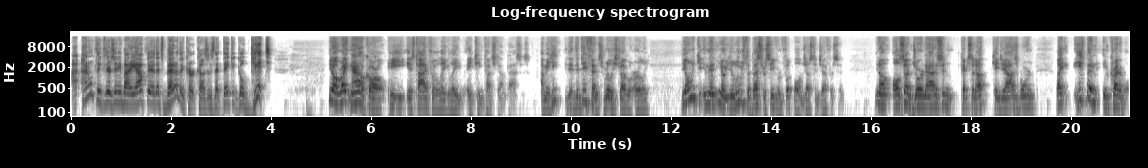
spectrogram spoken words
I, I don't think there's anybody out there that's better than Kirk Cousins that they could go get. You know, right now, Carl, he is tied for the league lead, 18 touchdown passes. I mean, he the, the defense really struggled early. The only and then you know you lose the best receiver in football, Justin Jefferson. You know, all of a sudden Jordan Addison picks it up, KJ Osborn. Like he's been incredible.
